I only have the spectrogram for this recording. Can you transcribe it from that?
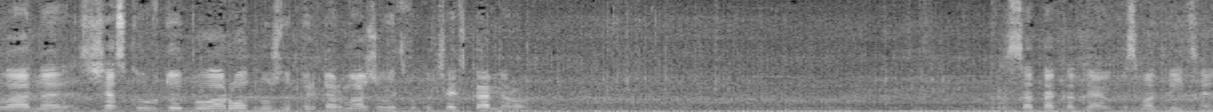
Ладно, сейчас крутой поворот, нужно притормаживать, выключать камеру. Красота какая, посмотрите.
